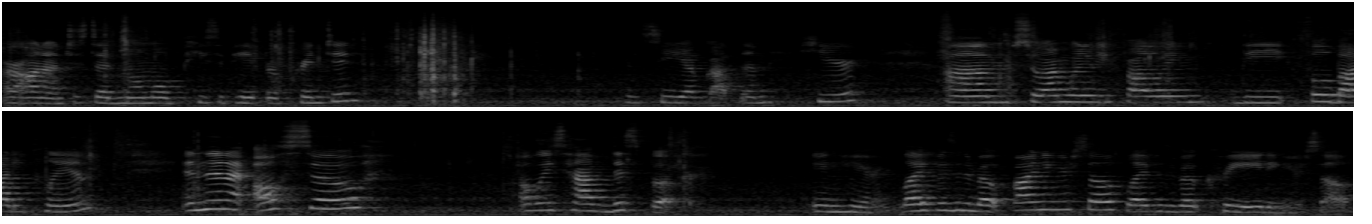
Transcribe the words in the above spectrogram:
are on a, just a normal piece of paper printed. You can see I've got them here. Um, so I'm going to be following the full body plan. And then I also always have this book in here. Life isn't about finding yourself, life is about creating yourself.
